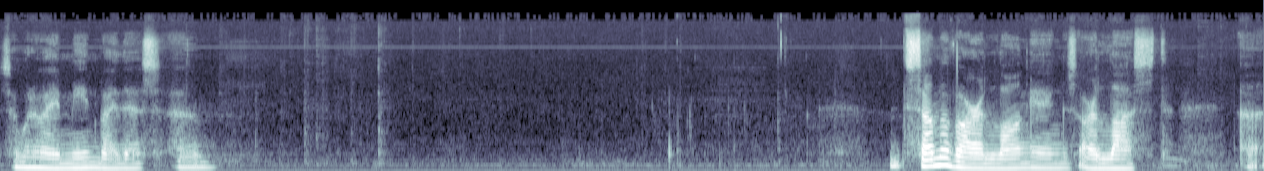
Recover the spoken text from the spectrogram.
So, what do I mean by this? Um, some of our longings, our lust, uh,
